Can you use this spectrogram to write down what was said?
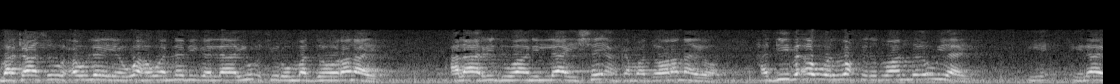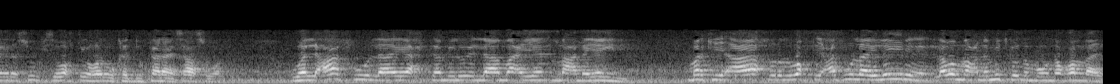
Markaasuu waxau leeyahay wahwa nebiga laa yu'hiru ma dooranayo. Calaa ridwaan illaahi shay-an kama dooranayo. Haddiiba awal waqti ridwaanula og yahay ilaahay rasuulkiisa waktiga hore uu ka dukanayo saas wa wاlcafwu laa yaxtamilu ilaa macnayayni markii aakhirulwaqti cafulaahi la yihiin laba macno midkood unbuu noqon lahay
